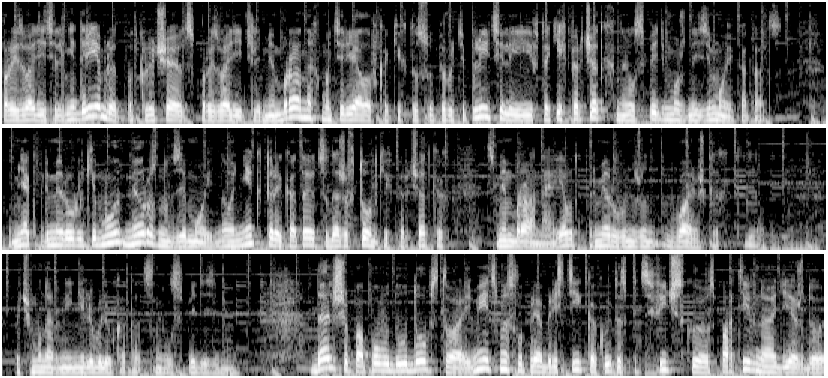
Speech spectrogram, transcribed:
производители не дремлют, подключаются производители мембранных материалов, каких-то суперутеплителей, и в таких перчатках на велосипеде можно и зимой кататься. У меня, к примеру, руки мерзнут зимой, но некоторые катаются даже в тонких перчатках с мембраной. А Я вот, к примеру, вынужден в варежках это делать. Почему, наверное, и не люблю кататься на велосипеде зимой. Дальше по поводу удобства. Имеет смысл приобрести какую-то специфическую спортивную одежду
